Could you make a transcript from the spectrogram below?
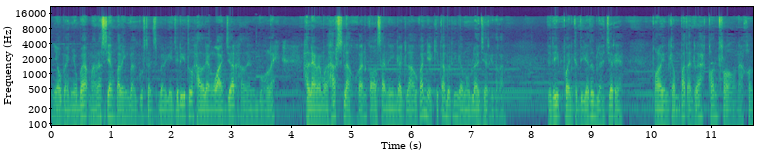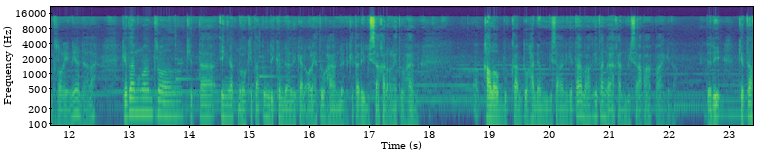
Nyoba-nyoba mana sih yang paling bagus dan sebagainya. Jadi itu hal yang wajar hal yang boleh hal yang memang harus dilakukan kalau seandainya nggak dilakukan ya kita berarti nggak mau belajar gitu kan. Jadi poin ketiga itu belajar ya. Poin keempat adalah kontrol. Nah kontrol ini adalah kita mengontrol kita ingat bahwa kita pun dikendalikan oleh Tuhan dan kita dibisahkan oleh Tuhan. Kalau bukan Tuhan yang membisahkan kita maka kita nggak akan bisa apa-apa gitu. Jadi kita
